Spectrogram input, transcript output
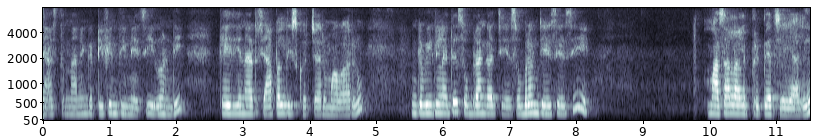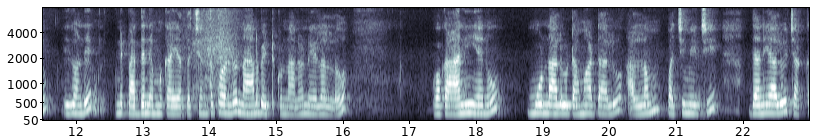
చేస్తున్నాను. ఇంకా టిఫిన్ తినేసి ఇగోండి. కేజీన్నర చేపలు తీసుకొచ్చారు మా వారు. ఇంకా వీటిని అయితే శుభ్రంగా చే శుభ్రం చేసేసి మసాలాలు ప్రిపేర్ చేయాలి. ఇదిగోండి పెద్ద నిమ్మకాయ అంత చింతపండు నానబెట్టుకున్నాను నీళ్ళల్లో. ఒక ఆనియను మూడు నాలుగు టమాటాలు అల్లం పచ్చిమిర్చి ధనియాలు చెక్క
